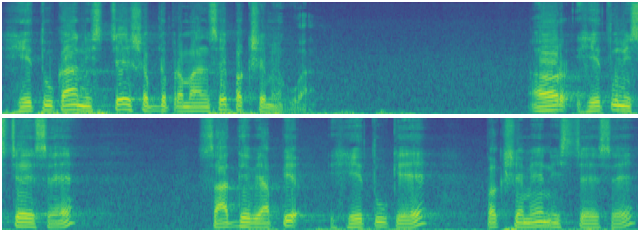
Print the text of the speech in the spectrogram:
हेतु का निश्चय शब्द प्रमाण से पक्ष में हुआ। और हेतु निश्चय से साध्य व्याप्य हेतु के पक्ष में निश्चय से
